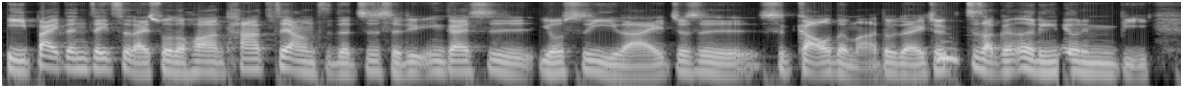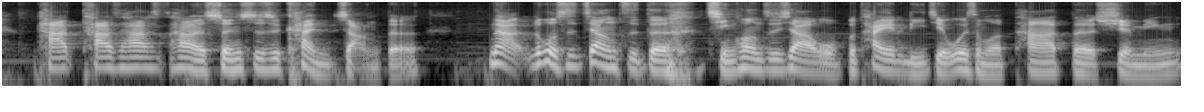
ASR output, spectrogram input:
以拜登这次来说的话，他这样子的支持率应该是有史以来就是是高的嘛，对不对？就至少跟二零一六零比，他他他他的声势是看涨的。那如果是这样子的情况之下，我不太理解为什么他的选民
